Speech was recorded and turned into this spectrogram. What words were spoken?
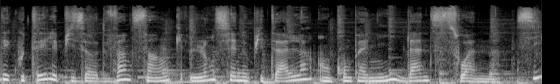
D'écouter l'épisode 25, l'ancien hôpital, en compagnie d'Anne Swan. Si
